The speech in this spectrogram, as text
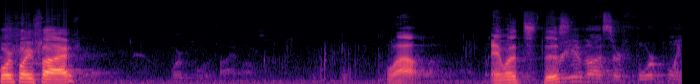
4.5. Wow. And what's this? Three of us are 4.3.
